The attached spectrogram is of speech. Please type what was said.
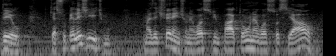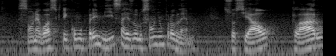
deu, que é super legítimo, mas é diferente. Um negócio de impacto ou um negócio social são negócios que têm como premissa a resolução de um problema social, claro,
